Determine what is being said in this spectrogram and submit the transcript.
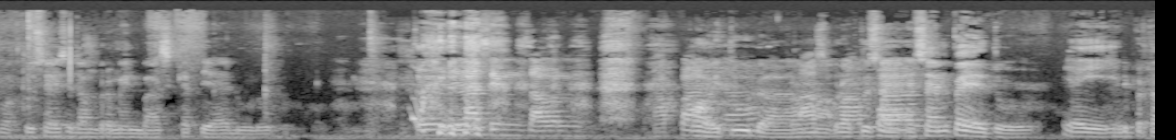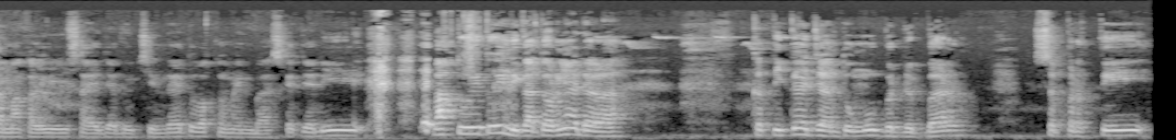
waktu saya sedang bermain basket ya dulu Itu jelasin tahun apa? oh itu udah kelas lama waktu berapa. saya SMP itu Yoi. Jadi pertama kali saya jatuh cinta itu waktu main basket. Jadi waktu itu indikatornya adalah ketika jantungmu berdebar seperti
